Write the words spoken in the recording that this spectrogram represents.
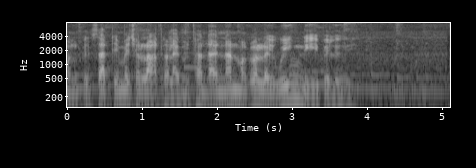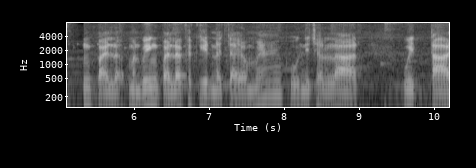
มันเป็นสัตว์ที่ไม่ฉลาดเท่าไหร่มันทันใดนั้น มันก็เลยวิ่งหนีไปเลยวิ่งไปแล้วมันวิ่งไปแล้วคิดในใจว่าแม่กูนี่ฉลาดวิดตาย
